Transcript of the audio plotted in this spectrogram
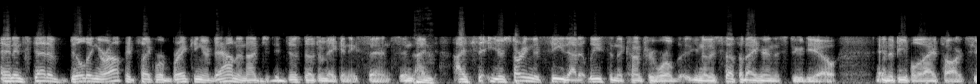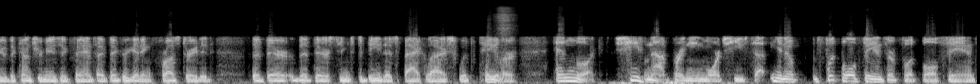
And instead of building her up, it's like we're breaking her down, and I, it just doesn't make any sense. And I, I, see- you're starting to see that at least in the country world. You know, the stuff that I hear in the studio, and the people that I talk to, the country music fans, I think are getting frustrated that there that there seems to be this backlash with Taylor. And look, she's not bringing more Chiefs up. You know, football fans are football fans.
